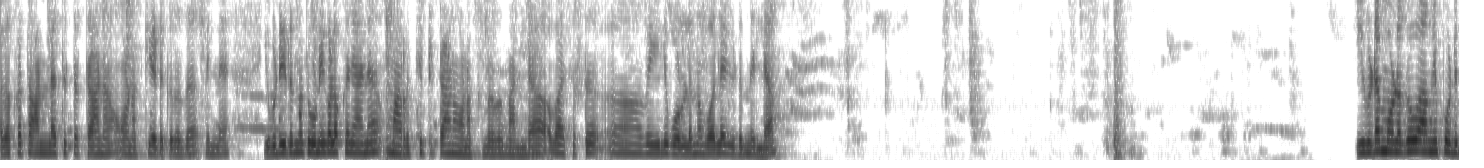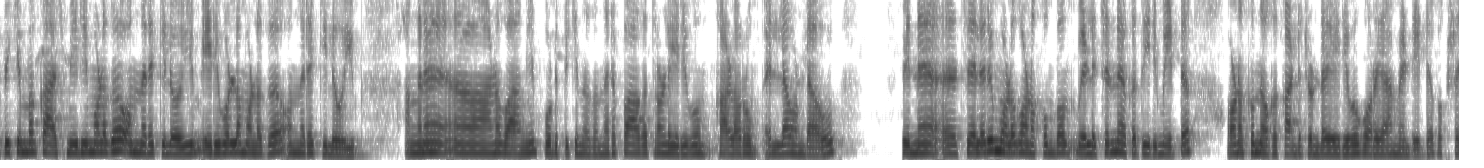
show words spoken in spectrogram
അതൊക്കെ തണലത്തിട്ടിട്ടാണ് ഉണക്കിയെടുക്കുന്നത്. പിന്നെ ഇവിടെ ഇടുന്ന തുണികളൊക്കെ ഞാൻ മറിച്ചിട്ടിട്ടാണ് ഉണക്കുന്നത്. നല്ല വശത്ത് വെയിൽ കൊള്ളുന്ന പോലെ ഇടുന്നില്ല. ഇവിടെ മുളക് വാങ്ങി പൊടിപ്പിക്കുമ്പോൾ കാശ്മീരി മുളക് ഒന്നര കിലോയും എരിവുള്ള മുളക് ഒന്നര കിലോയും. അങ്ങനെ ആണ് വാങ്ങി പൊടിപ്പിക്കുന്നത്. അന്നേരം പാകത്തിനുള്ള എരിവും കളറും എല്ലാം ഉണ്ടാവും. പിന്നെ ചിലർ മുളക് ഉണക്കുമ്പം വെളിച്ചെണ്ണയൊക്കെ തിരുമിയിട്ട് ഉണക്കുന്നതൊക്കെ കണ്ടിട്ടുണ്ട് എരിവ് കുറയാൻ വേണ്ടിയിട്ട്. പക്ഷേ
